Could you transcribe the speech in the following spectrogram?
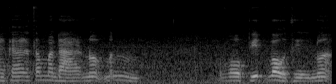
นะคะ ธรรมดาเนาะมัน เว้าพิษเว้าถึงเนาะ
